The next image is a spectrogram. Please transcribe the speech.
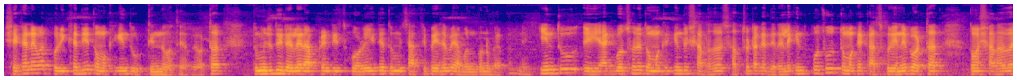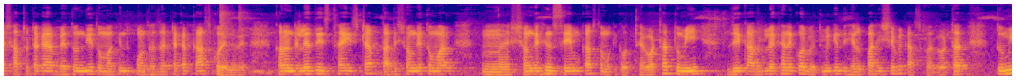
সেখানে আবার পরীক্ষা দিয়ে তোমাকে কিন্তু উত্তীর্ণ হতে হবে। অর্থাৎ তুমি যদি রেলের অ্যাপ্রেন্টিস করেই যে তুমি চাকরি পেয়ে যাবে, এমন কোনো ব্যাপার নেই। কিন্তু এই এক বছরে তোমাকে কিন্তু সাত হাজার সাতশো টাকা দিয়ে রেলে কিন্তু প্রচুর তোমাকে কাজ করিয়ে নেবে, অর্থাৎ তোমার সাত হাজার সাতশো টাকা বেতন দিয়ে তোমার কিন্তু পঞ্চাশ হাজার টাকার কাজ করে নেবে। কারণ রেলের যে স্থায়ী স্টাফ তাদের সঙ্গে তোমার সঙ্গে কিন্তু সেম কাজ তোমাকে করতে হবে। অর্থাৎ তুমি যে কাজগুলো এখানে করবে, তুমি কিন্তু হেল্পার হিসেবে কাজ করবে। অর্থাৎ তুমি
